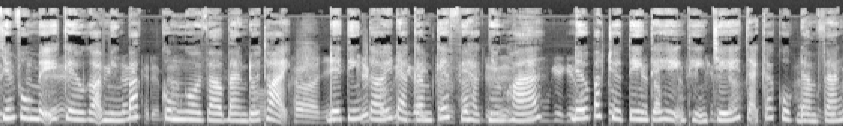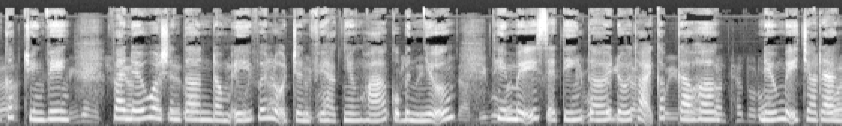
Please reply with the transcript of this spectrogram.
Chính phủ Mỹ kêu gọi miền Bắc cùng ngồi vào bàn đối thoại để tiến tới đạt cam kết phi hạt nhân hóa nếu Bắc Triều Tiên thể hiện thiện chí tại các cuộc đàm phán cấp chuyên viên. Và nếu Washington đồng ý với lộ trình phi hạt nhân hóa của Bình Nhưỡng thì Mỹ sẽ tiến tới đối thoại cấp cao hơn. nếu Mỹ cho rằng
